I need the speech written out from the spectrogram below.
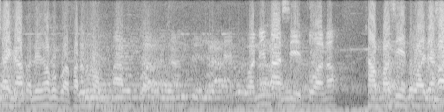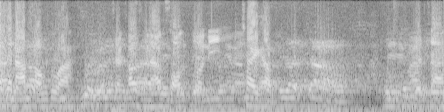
ใช่ครับอันนี้เขาประกวดฟันน้ำนมมาประกวดนะครับวันนี้มาสี่ตัวเนาะครับมาสี่ตัวจะเข้าสนามสองตัว จะเข้าสนามสองตัวนี้ใช่ไหมใช่ครับพระเจ้ามาจาก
